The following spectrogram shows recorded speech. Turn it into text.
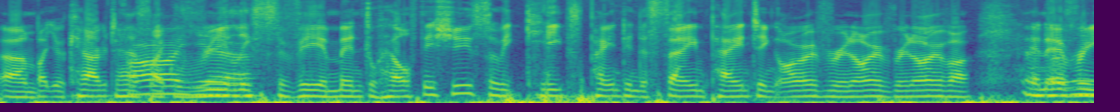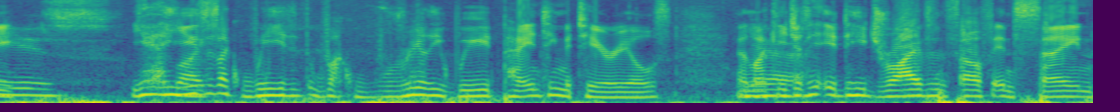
um, but your character has Ah, like yeah. really severe mental health issues, so he keeps painting the same painting over and over and over. And doesn't every- use Yeah, he Like- uses like weird, like really weird painting materials, and like he just he, he drives himself insane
